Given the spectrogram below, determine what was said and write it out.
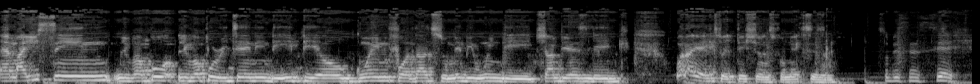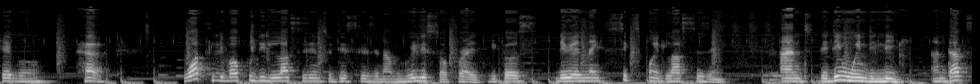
Um, are you seeing Liverpool Liverpool retaining the EPL, going for that to maybe win the Champions League? What are your expectations for next season? to be sincere, Shegun, what Liverpool did last season to this season, I'm really surprised because they were 96 points last season and they didn't win the league, and that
